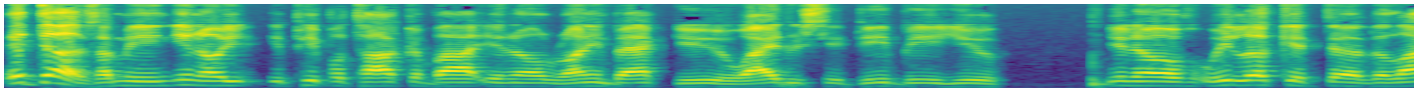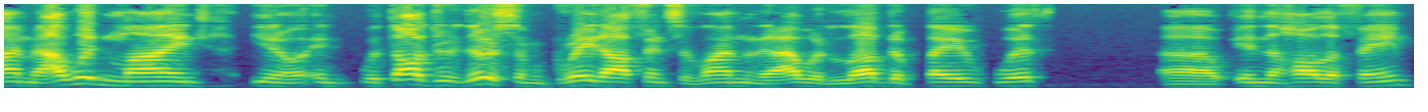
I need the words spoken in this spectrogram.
It does. I mean, you know, you, people talk about you know running back you, wide receiver DB you. You know, we look at uh, the linemen. I wouldn't mind, you know, and with all due, there's some great offensive linemen that I would love to play with uh, in the Hall of Fame.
